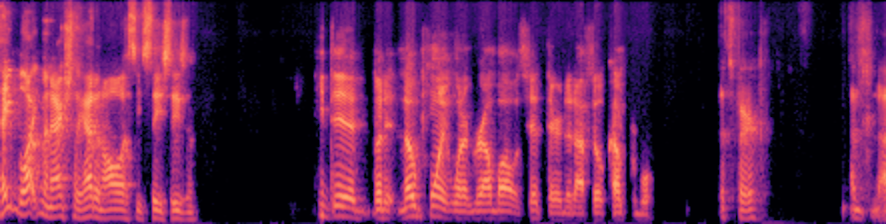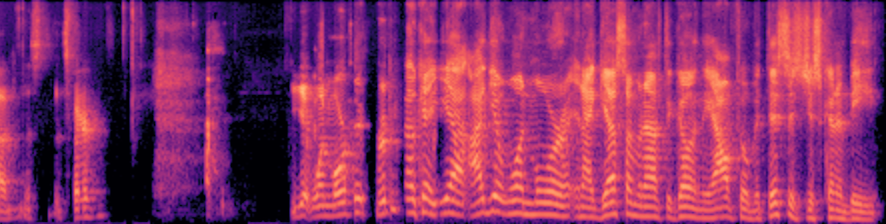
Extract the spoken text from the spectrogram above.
Tate Blackman actually had an All SEC season. He did, but at no point when a ground ball was hit there did I feel comfortable. That's fair. I, I, that's, that's fair. You get one more, Rippy? Okay, yeah, I get one more, and I guess I'm going to have to go in the outfield, but this is just going to be.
